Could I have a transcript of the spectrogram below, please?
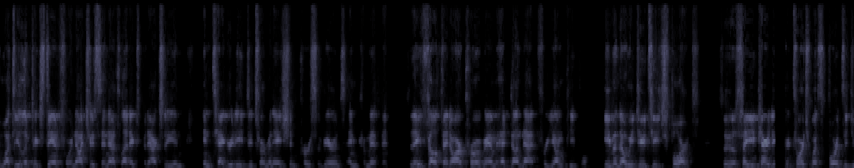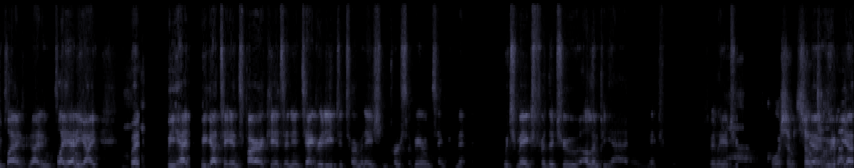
what the Olympics stand for, not just in athletics, but actually in integrity, determination, perseverance, and commitment. So they felt that our program had done that for young people, even though we do teach sports. So they'll say, "You carried the torch. What sport did you play?" I didn't play any. I, but we had we got to inspire kids in integrity, determination, perseverance, and commitment, which makes for the true Olympiad. Makes for really a true. Of course. So, so Yeah, yeah.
